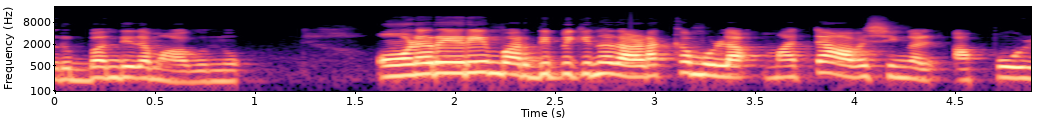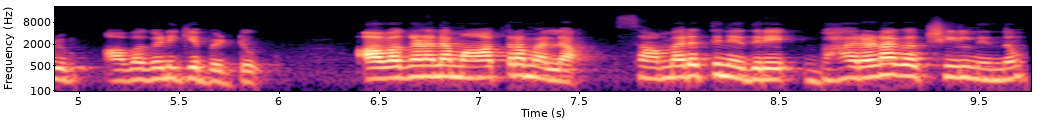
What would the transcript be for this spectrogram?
നിർബന്ധിതമാകുന്നു. ഓണറേറിയം വർദ്ധിപ്പിക്കുന്നതടക്കമുള്ള മറ്റാവശ്യങ്ങൾ അപ്പോഴും അവഗണിക്കപ്പെട്ടു. അവഗണന മാത്രമല്ല സമരത്തിനെതിരെ ഭരണകക്ഷിയിൽ നിന്നും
